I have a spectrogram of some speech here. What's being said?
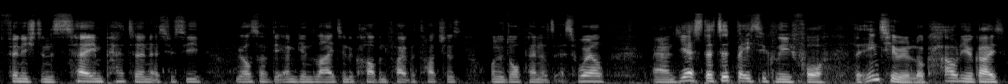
finished in the same pattern. As you see we also have the ambient light and the carbon fiber touches on the door panels as well. And yes that's it basically for the interior look. How do you guys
